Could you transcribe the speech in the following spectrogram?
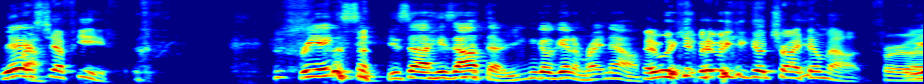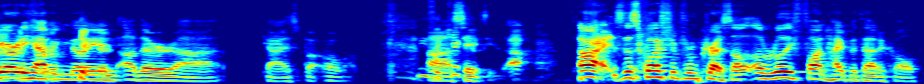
Yeah, Where's Jeff Heath? free agency. He's uh, he's out there. You can go get him right now. Maybe we can maybe we can go try him out for. we uh, already have a million kicker. other uh, guys, but oh uh, safeties. Uh, all right, so this question from Chris, a, a really fun hypothetical.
